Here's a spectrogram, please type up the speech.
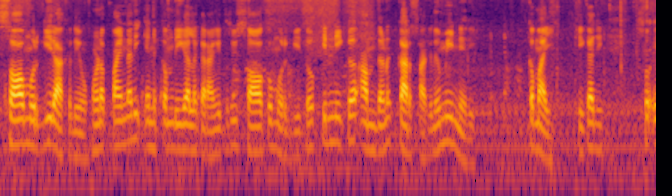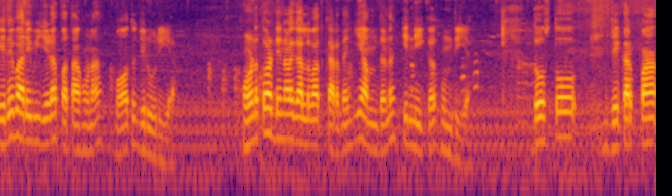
100 ਮੁਰਗੀ ਰੱਖਦੇ ਹੋ, ਹੁਣ ਆਪਾਂ ਇਹਨਾਂ ਦੀ ਇਨਕਮ ਦੀ ਗੱਲ ਕਰਾਂਗੇ, ਤੁਸੀਂ 100 ਕੁ ਮੁਰਗੀ ਤੋਂ ਕਿੰਨੀ ਕੁ ਆਮਦਨ ਕਰ ਸਕਦੇ ਹੋ ਮਹੀਨੇ ਦੀ? ਕਮਾਈ, ਠੀਕ ਆ ਜੀ? ਸੋ ਇਹਦੇ ਬਾਰੇ ਵੀ ਜਿਹੜਾ ਪਤਾ ਹੋਣਾ ਬਹੁਤ ਜ਼ਰੂਰੀ ਆ। ਹੁਣ ਤੁਹਾਡੇ ਨਾਲ ਗੱਲਬਾਤ ਕਰਦੇ ਹਾਂ ਕਿ ਆਮਦਨ ਕਿੰਨੀ ਕੁ ਹੁੰਦੀ ਆ। ਦੋਸਤੋ, ਜੇਕਰ ਆਪਾਂ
